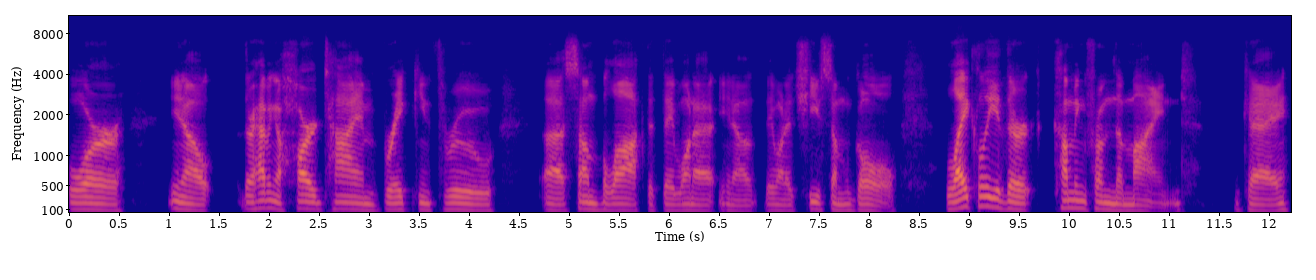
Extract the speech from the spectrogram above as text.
or, you know, they're having a hard time breaking through uh, some block that they want to, you know, they want to achieve some goal. Likely they're coming from the mind. Okay.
